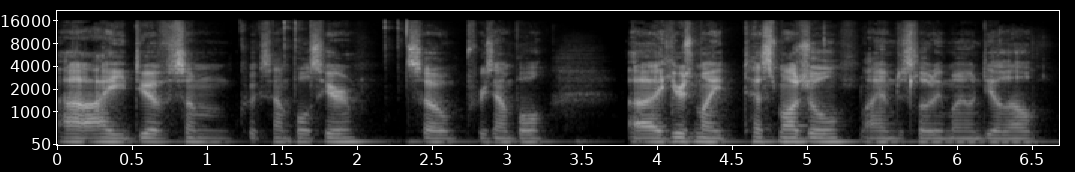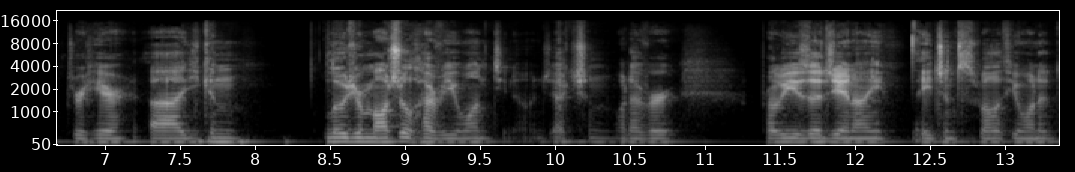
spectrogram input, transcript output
Uh, I do have some quick samples here. So for example, uh, here's my test module. I am just loading my own DLL through here. Uh, you can load your module however you want, you know, injection, whatever. Probably use a JNI agent as well if you wanted.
